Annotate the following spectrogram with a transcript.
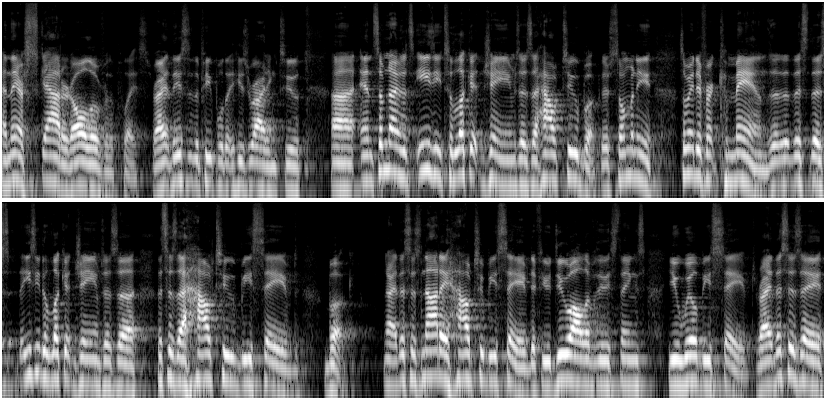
and they are scattered all over the place, right? These are the people that he's writing to. Uh, and sometimes it's easy to look at James as a how to book. There's so many, so many different commands. Uh, this, this, easy to look at James as a, this is a how to be saved book. All right, this is not a how to be saved. If you do all of these things, you will be saved, right? This is a,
